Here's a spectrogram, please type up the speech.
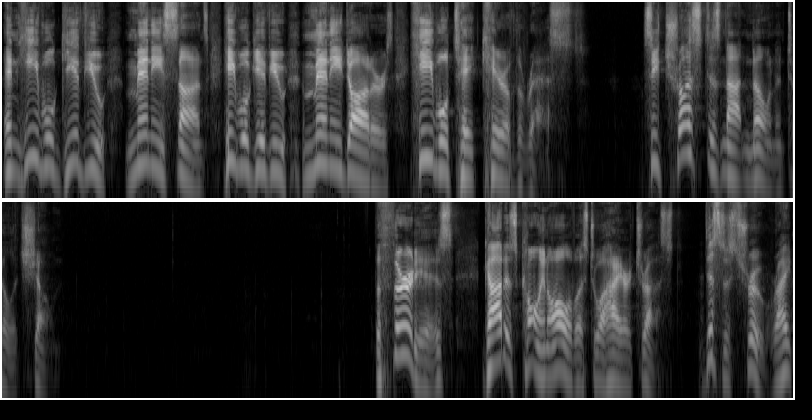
and He will give you many sons, He will give you many daughters, He will take care of the rest. See, trust is not known until it's shown. The third is God is calling all of us to a higher trust. This is true, right?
